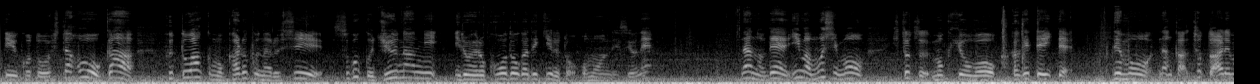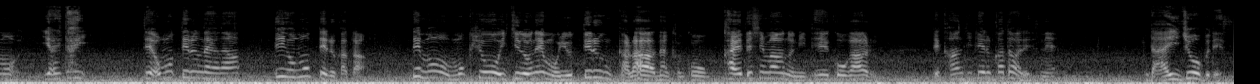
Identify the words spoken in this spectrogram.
っていうことをした方がフットワークも軽くなるしすごく柔軟にいろいろ行動ができると思うんですよね。なので今もしも1つ目標を掲げていてでもなんかちょっとあれもやりたいって思ってるんだよなって思ってる方でも目標を一度ねもう言ってるからなんかこう変えてしまうのに抵抗があるって感じてる方はですね大丈夫です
